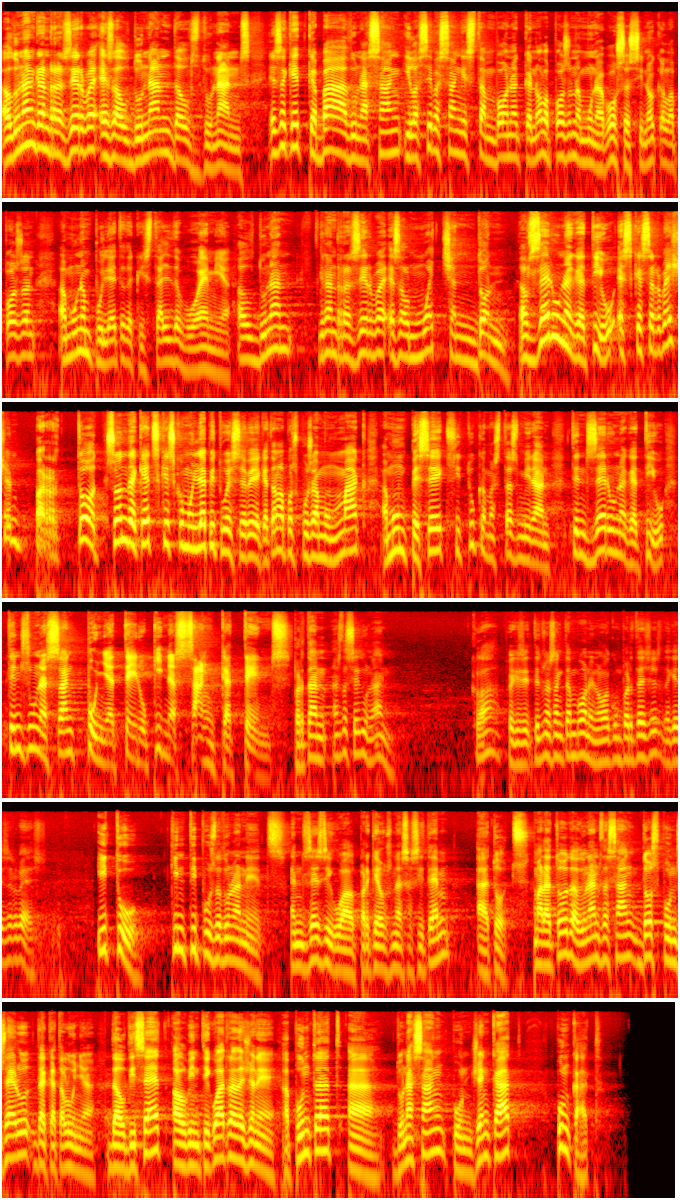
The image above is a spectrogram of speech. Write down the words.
El donant gran reserva és el donant dels donants. És aquest que va a donar sang i la seva sang és tan bona que no la posen en una bossa, sinó que la posen en una ampolleta de cristall de Bohèmia. El donant gran reserva és el Moet. El zero negatiu és que serveixen per tot. Són d'aquests que és com un llapit USB, que tant el pots posar en un Mac, en un PC. Si tu que m'estàs mirant tens zero negatiu, tens una sang punyetero. Quina sang que tens! Per tant, has de ser donant. Clar, perquè si tens una sang tan bona i no la comparteixes, de què serveix? I tu, quin tipus de donant ets? Ens és igual, perquè us necessitem a tots. Marató de Donants de Sang 2.0 de Catalunya, del 17 al 24 de gener. Apunta't a donarsang.gencat.cat.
